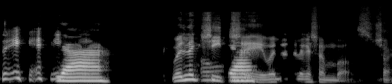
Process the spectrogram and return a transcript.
say. Yeah. Well, nag-cheat Oh, siya yeah. eh. Wala talaga siyang balls. Sure.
